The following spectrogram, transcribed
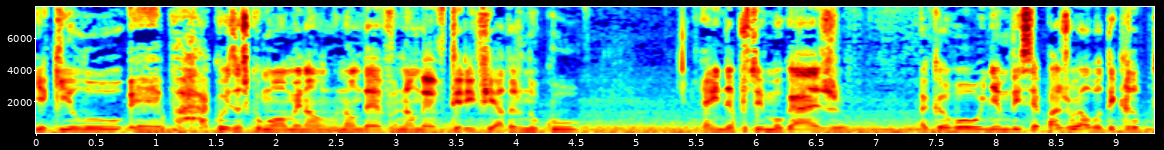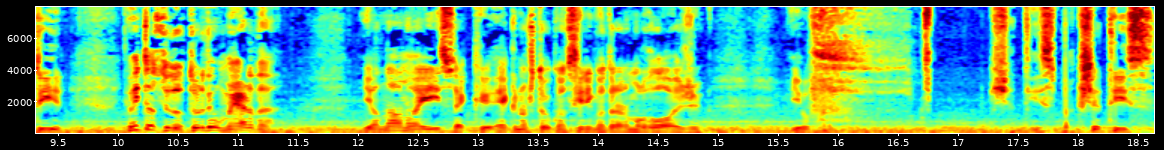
e aquilo, é, pá, há coisas que um homem não, não, deve, não deve ter enfiadas no cu. Ainda por cima o gajo acabou e me disse: pá, Joel, vou ter que repetir. Eu então, se o doutor deu merda. E ele: não, não é isso, é que, é que não estou a conseguir encontrar o meu relógio. E eu: que chatice, pá, que chatice.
